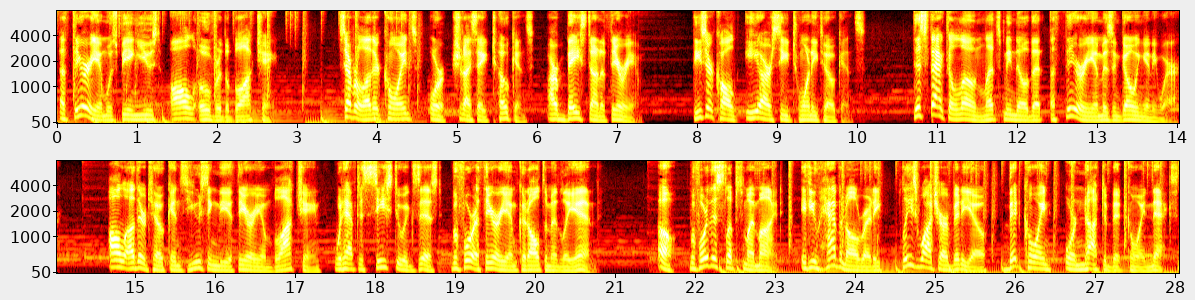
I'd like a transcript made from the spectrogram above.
Ethereum was being used all over the blockchain. Several other coins, or should I say tokens, are based on Ethereum. These are called ERC20 tokens. This fact alone lets me know that Ethereum isn't going anywhere. All other tokens using the Ethereum blockchain would have to cease to exist before Ethereum could ultimately end. Oh, before this slips my mind, if you haven't already, please watch our video, Bitcoin or not to Bitcoin next.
